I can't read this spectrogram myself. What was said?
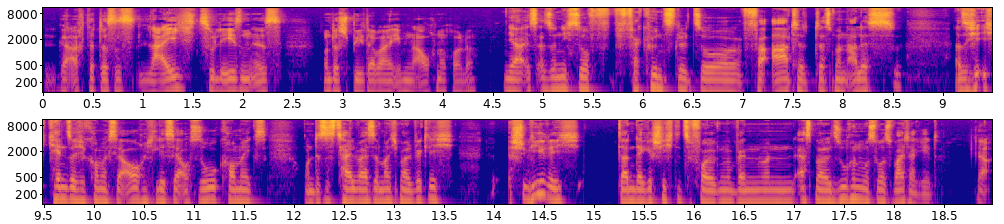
geachtet, dass es leicht zu lesen ist und das spielt dabei eben auch eine Rolle. Ja, ist also nicht so verkünstelt, so verartet, dass man alles. Also ich, ich kenne solche Comics ja auch, ich lese ja auch so Comics und es ist teilweise manchmal wirklich schwierig, dann der Geschichte zu folgen, wenn man erstmal suchen muss, wo es weitergeht. Ja,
